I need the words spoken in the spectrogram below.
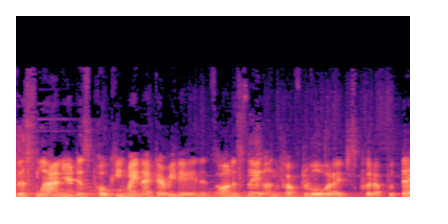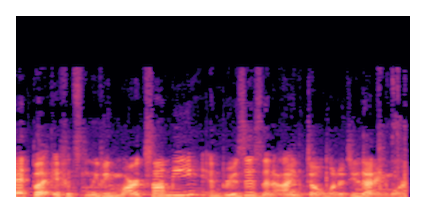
this lanyard is poking my neck every day and it's honestly uncomfortable, but I just put up with it. But if it's leaving marks on me and bruises, then I don't want to do that anymore.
